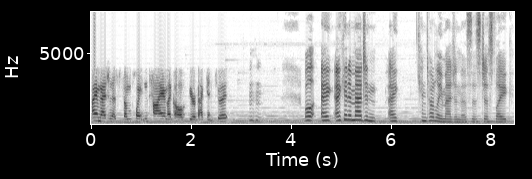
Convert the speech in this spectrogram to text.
I, imagine at some point in time, like I'll veer back into it. Mm-hmm. Well, I, I can imagine. I can totally imagine this is just like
